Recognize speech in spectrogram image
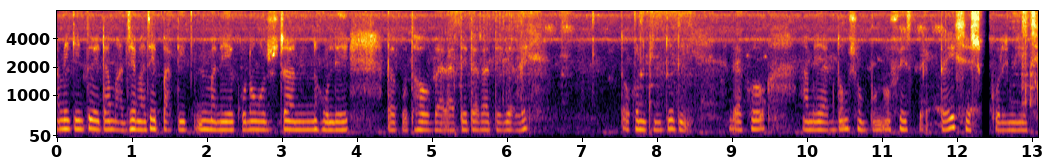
আমি কিন্তু এটা মাঝে মাঝে পার্টি মানে কোনো অনুষ্ঠান হলে বা কোথাও বেড়াতে টেড়াতে গেলে তখন কিন্তু দিই। দেখো, আমি একদম সম্পূর্ণ ফেস প্যাকটাই শেষ করে নিয়েছি।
